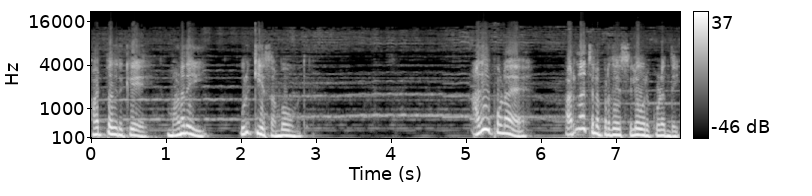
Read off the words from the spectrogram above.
பார்ப்பதற்கே மனதை உருக்கிய சம்பவம் அது. அதே போல அருணாச்சல பிரதேசத்தில் ஒரு குழந்தை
